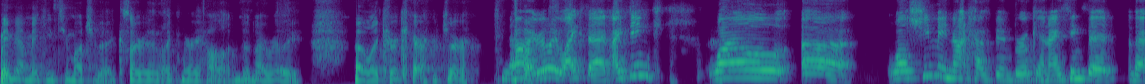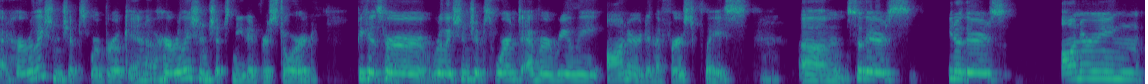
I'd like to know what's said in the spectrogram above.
Maybe I'm making too much of it because I really like Mary Holland and I really I like her character. No, I really like that. I think while uh while she may not have been broken, I think that that her relationships were broken. Her relationships needed restored because her relationships weren't ever really honored in the first place. Hmm. Um, so there's you know there's honoring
